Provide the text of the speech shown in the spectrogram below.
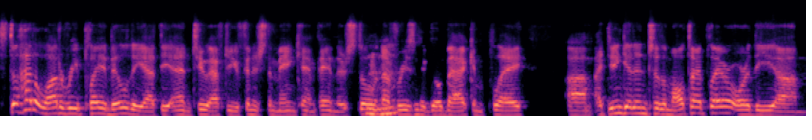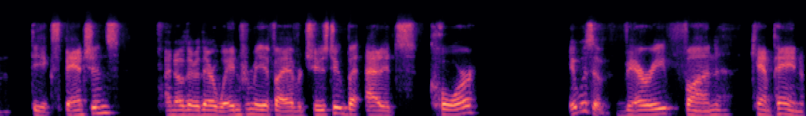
Still had a lot of replayability at the end too after you finish the main campaign. There's still mm-hmm. enough reason to go back and play. Um, i didn't get into the multiplayer or the um, the expansions. I know they're there waiting for me if i ever choose to but at its core it was a very fun campaign.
